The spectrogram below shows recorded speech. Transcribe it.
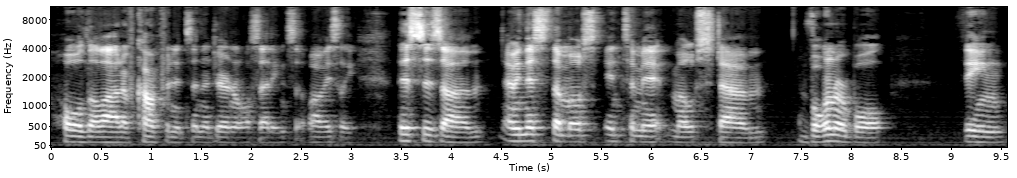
hold a lot of confidence in a journal setting. So obviously, this is um, I mean, this is the most intimate, most um, vulnerable thing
